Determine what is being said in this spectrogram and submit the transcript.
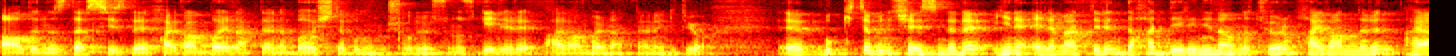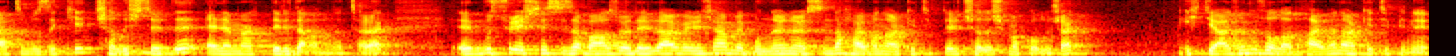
aldığınızda siz de hayvan barınaklarına bağışta bulunmuş oluyorsunuz. Geliri hayvan barınaklarına gidiyor. Ee, Bu kitabın içerisinde de yine elementlerin daha derinini anlatıyorum. Hayvanların hayatımızdaki çalıştırdığı elementleri de anlatarak. Ee, Bu süreçte size bazı ödevler vereceğim ve bunların arasında hayvan arketipleri çalışmak olacak. İhtiyacınız olan hayvan arketipini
